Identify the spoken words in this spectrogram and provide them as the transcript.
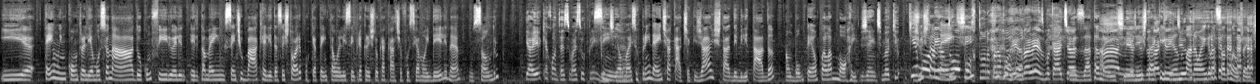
E tem um encontro ali emocionado com o filho. Ele, ele também sente o baque ali dessa história, porque até então ele sempre acreditou que a Kátia fosse a mãe dele, né? O Sandro. E aí é que acontece o mais surpreendente. Sim, é o né? mais surpreendente. A Kátia, que já está debilitada há um bom tempo, ela morre. Gente, meu, que, que Justamente. momento oportuno para morrer, não é mesmo, Kátia? Exatamente. Ah, e a gente tá aqui rindo acredito. lá, não é engraçado não, gente.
